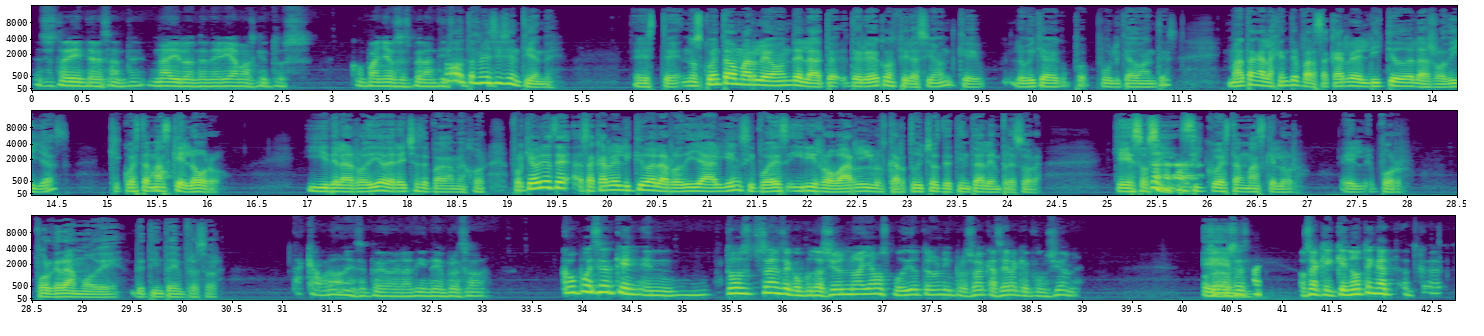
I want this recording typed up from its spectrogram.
Eso estaría interesante. Nadie lo entendería más que tus compañeros esperantistas. No, también sí se entiende. Este, nos cuenta Omar León de la teoría de conspiración que lo vi que había publicado antes, matan a la gente para sacarle el líquido de las rodillas, que cuesta más que el oro. y de la rodilla derecha se paga mejor. ¿Por qué habrías de sacarle el líquido de la rodilla a alguien si puedes ir y robarle los cartuchos de tinta de la impresora? Que eso sí, sí cuestan más que el oro el, por, por gramo de, tinta de impresora. Está cabrón ese pedo de la tinta de impresora. ¿Cómo puede ser que en, todos estos años de computación no hayamos podido tener una impresora casera que funcione? O sea, em, que, no tenga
